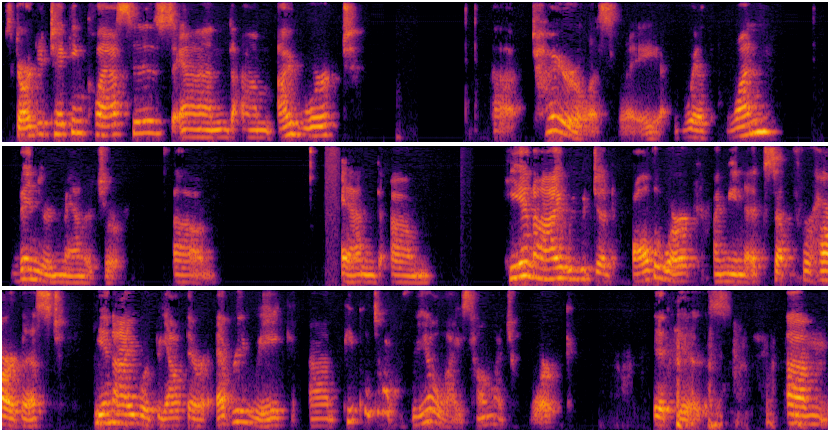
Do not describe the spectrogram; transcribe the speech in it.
started taking classes, and um, I worked uh, tirelessly with one vineyard manager. Um, and um, he and I, we would did all the work, I mean, except for harvest. He and I would be out there every week. Um, people don't realize how much work it is. um,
